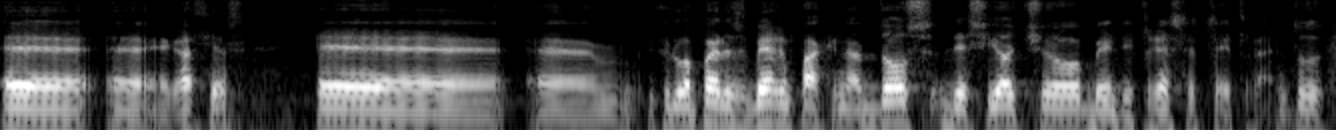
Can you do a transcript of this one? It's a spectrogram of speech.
Eh, eh, gracias. Eh, eh, lo puedes ver en página 2, 18, 23, etc. Entonces,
